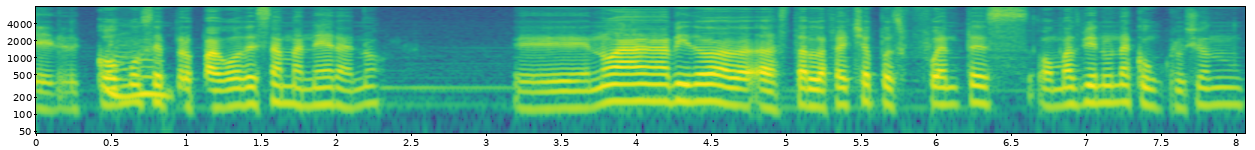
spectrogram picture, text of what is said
el cómo se propagó de esa manera, ¿no? Eh, no ha habido a- hasta la fecha pues fuentes o más bien una conclusión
